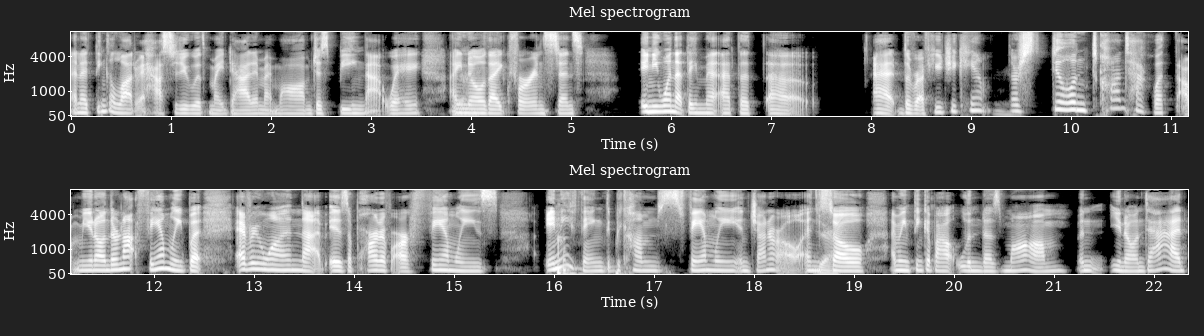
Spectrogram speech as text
and I think a lot of it has to do with my dad and my mom just being that way. I know, like for instance, anyone that they met at the uh, at the refugee camp, Mhm. they're still in contact with them. You know, they're not family, but everyone that is a part of our families anything that becomes family in general. And Yeah. so, I mean, think about Linda's mom and, you know, and dad,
